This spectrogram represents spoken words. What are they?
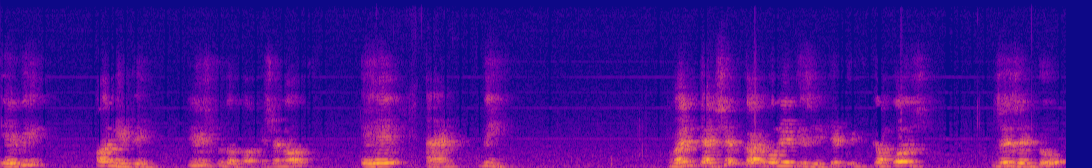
AB on heating leads to the formation of A and B. When calcium carbonate is heated it decomposes into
